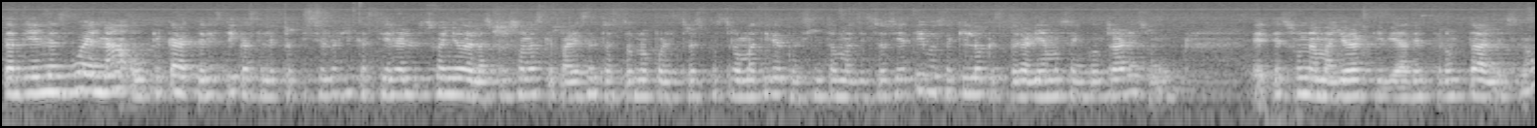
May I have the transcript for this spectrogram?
también es buena o qué características electrofisiológicas tiene el sueño de las personas que padecen trastorno por estrés postraumático con síntomas disociativos. Aquí lo que esperaríamos encontrar es, un, es una mayor actividad de frontales. ¿no?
